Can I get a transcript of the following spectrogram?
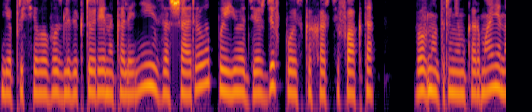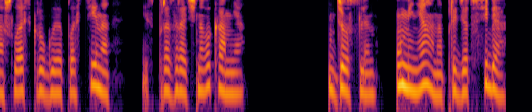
Я присела возле Виктории на колени и зашарила по ее одежде в поисках артефакта. Во внутреннем кармане нашлась круглая пластина из прозрачного камня. «Джослин, у меня она придет в себя.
